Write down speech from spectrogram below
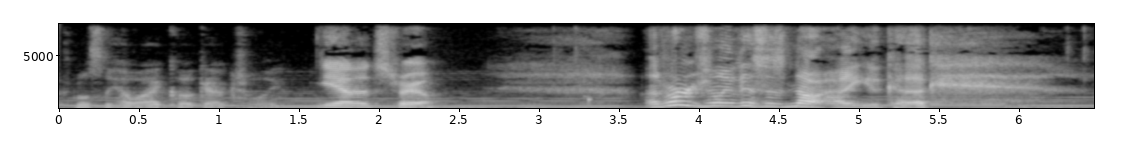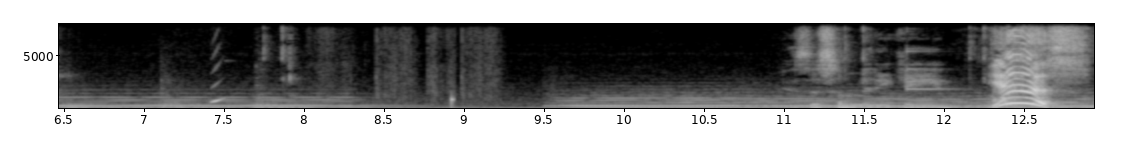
That's mostly how I cook, actually. Yeah, that's true. Unfortunately, this is not how you cook. Is this a mini game? Yes!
